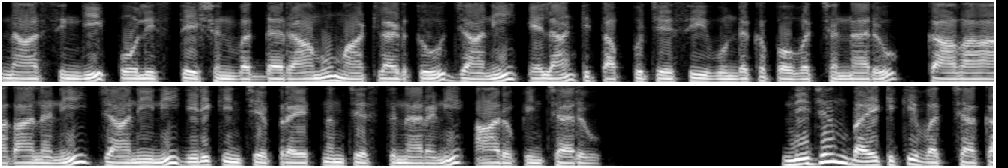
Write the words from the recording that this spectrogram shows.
నార్సింగి పోలీస్ స్టేషన్ వద్ద రాము మాట్లాడుతూ జానీ ఎలాంటి తప్పు చేసి ఉండకపోవచ్చన్నారు. కావాలని జానీని ఇరికించే ప్రయత్నం చేస్తున్నారని ఆరోపించారు. నిజం బయటికి వచ్చాక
